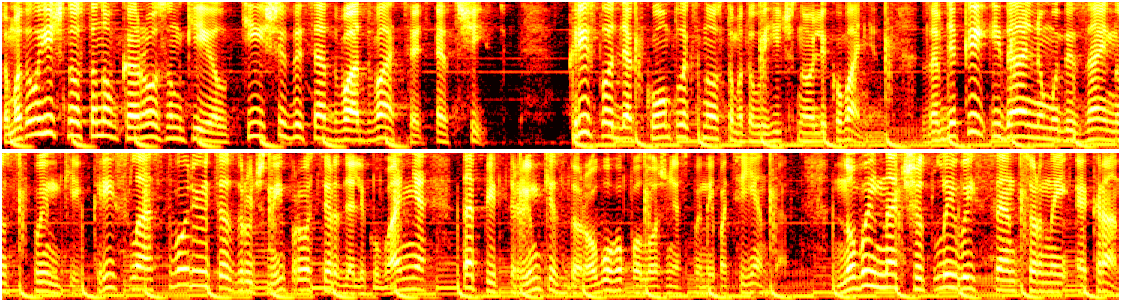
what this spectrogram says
Стоматологічна установка Roson KLT 6220 S6. Крісло для комплексного стоматологічного лікування. Завдяки ідеальному дизайну спинки крісла створюється зручний простір для лікування та підтримки здорового положення спини пацієнта. Новий надчутливий сенсорний екран,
